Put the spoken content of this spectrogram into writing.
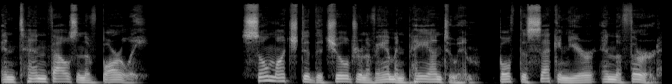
and ten thousand of barley. So much did the children of Ammon pay unto him, both the second year and the third.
